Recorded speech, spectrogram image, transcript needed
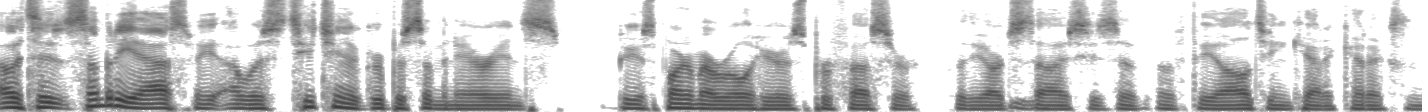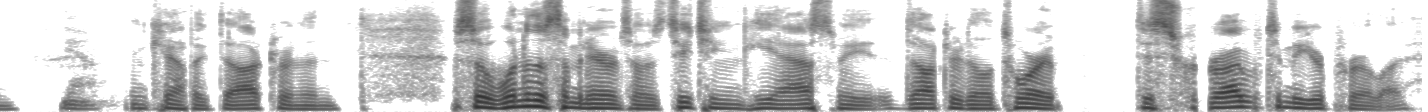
I would say somebody asked me, I was teaching a group of seminarians because part of my role here is professor for the Archdiocese of, of Theology and Catechetics and, Yeah. and Catholic Doctrine. And so one of the seminarians I was teaching, he asked me, Dr. Del Torre, describe to me your prayer life.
